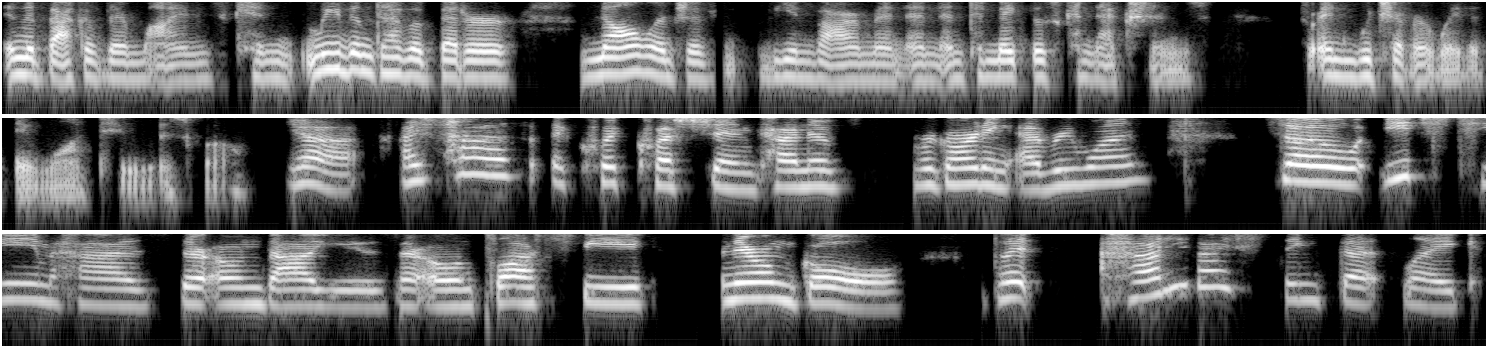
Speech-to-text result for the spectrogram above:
in the back of their minds can lead them to have a better knowledge of the environment and, and to make those connections in whichever way that they want to as well. Yeah, I just have a quick question kind of regarding everyone. So each team has their own values, their own philosophy, and their own goal. But how do you guys think that like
